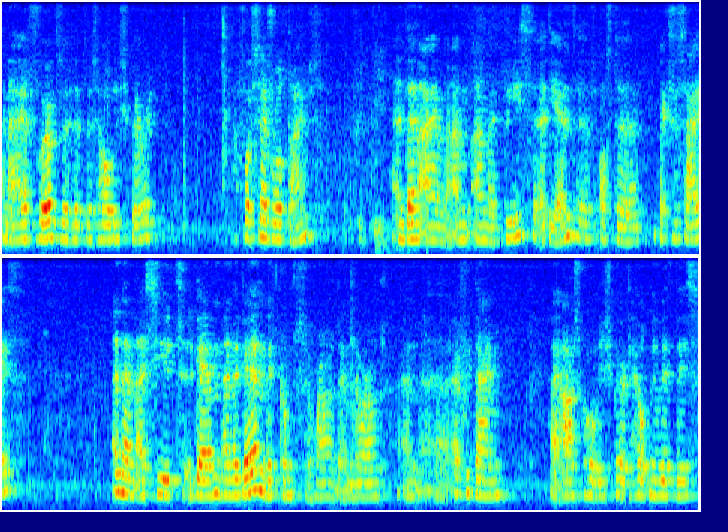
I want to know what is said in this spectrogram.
And I have worked with it with Holy Spirit for several times. And then I'm, I'm, I'm at peace at the end of, of the exercise. And then I see it again and again, it comes around and around. And uh, every time I ask Holy Spirit to help me with this,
